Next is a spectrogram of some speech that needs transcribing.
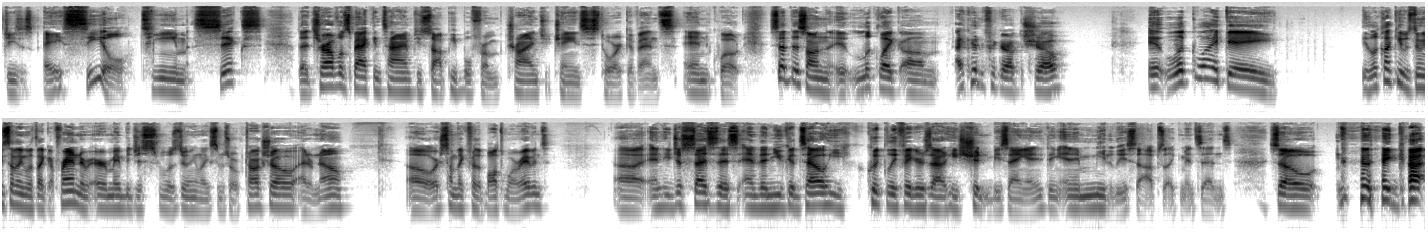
jesus a seal team 6 that travels back in time to stop people from trying to change historic events. End quote. Said this on it looked like um i couldn't figure out the show. It looked like a it looked like he was doing something with like a friend or, or maybe just was doing like some sort of talk show i don't know uh, or something for the baltimore ravens uh, and he just says this, and then you can tell he quickly figures out he shouldn't be saying anything, and immediately stops like mid sentence. So they got,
